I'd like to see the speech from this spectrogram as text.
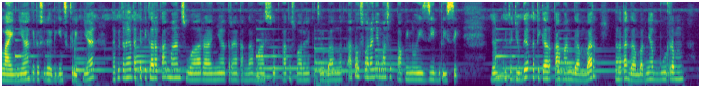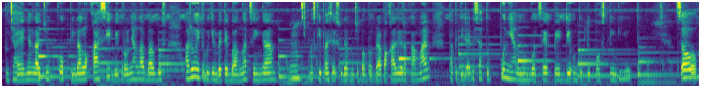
lainnya kita sudah bikin skripnya tapi ternyata ketika rekaman suaranya ternyata nggak masuk atau suaranya kecil banget atau suaranya masuk tapi noisy berisik. Dan begitu juga ketika rekaman gambar ternyata gambarnya burem pencahayaannya nggak cukup pindah lokasi backgroundnya nggak bagus. Aduh itu bikin bete banget sehingga hmm, meskipun saya sudah mencoba beberapa kali rekaman tapi tidak ada satupun yang membuat saya pede untuk diposting di YouTube. So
